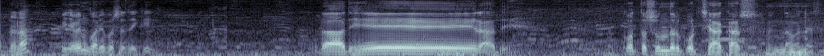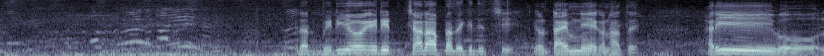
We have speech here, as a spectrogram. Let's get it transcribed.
আপনারা পেয়ে যাবেন ঘরে বসে দেখেই। রাধে রাধে। কত সুন্দর করছে আকাশ বৃন্দাবনের। এটার ভিডিও এডিট ছাড়া আপনাদেরকে দিচ্ছি, কারণ টাইম নেই এখন হাতে। হারি বল।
